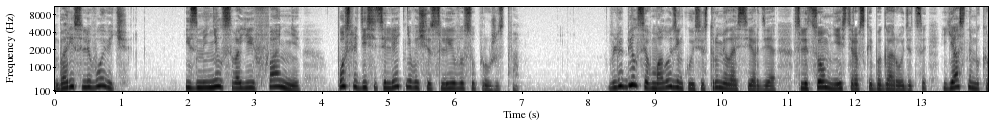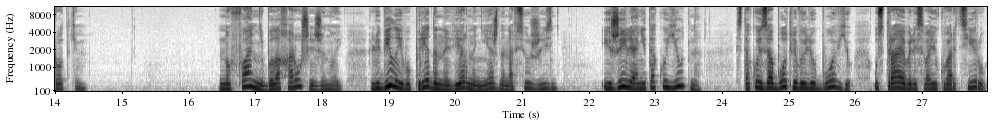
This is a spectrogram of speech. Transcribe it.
Борис Львович изменил своей Фанни после десятилетнего счастливого супружества. Влюбился в молоденькую сестру милосердия с лицом Нестеровской Богородицы, ясным и кротким. Но Фанни была хорошей женой, любила его преданно, верно, нежно на всю жизнь. И жили они так уютно, с такой заботливой любовью, устраивали свою квартиру,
